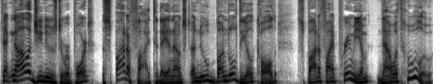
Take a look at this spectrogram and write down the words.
Technology news to report: Spotify today announced a new bundle deal called Spotify Premium, now with Hulu.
